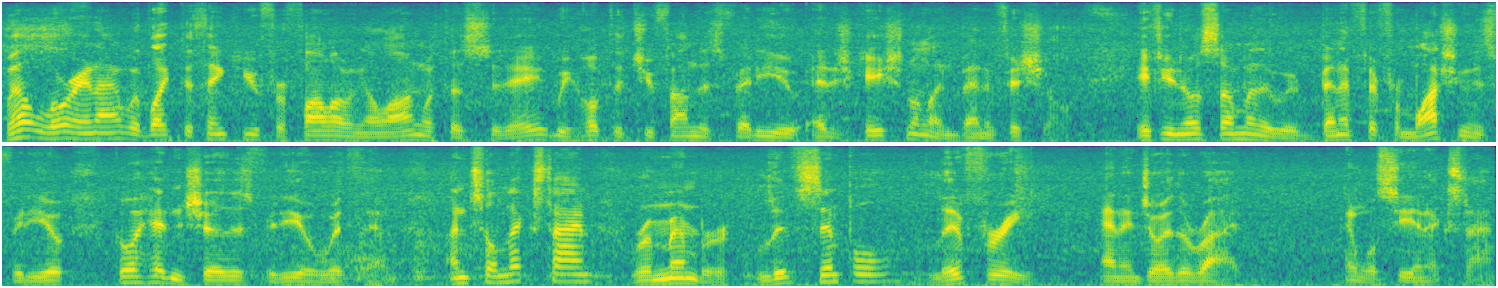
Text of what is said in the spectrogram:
Well, Lori and I would like to thank you for following along with us today. We hope that you found this video educational and beneficial. If you know someone that would benefit from watching this video, go ahead and share this video with them. Until next time, remember, live simple, live free, and enjoy the ride. And we'll see you next time.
